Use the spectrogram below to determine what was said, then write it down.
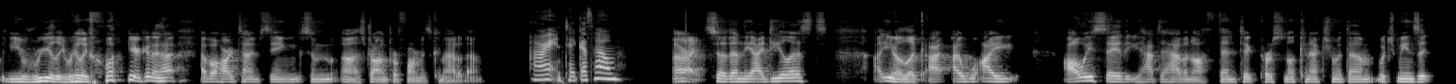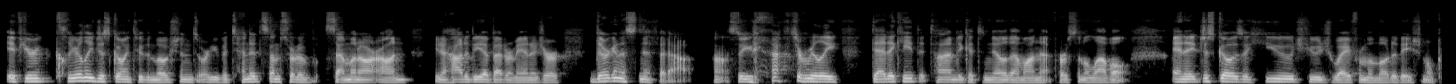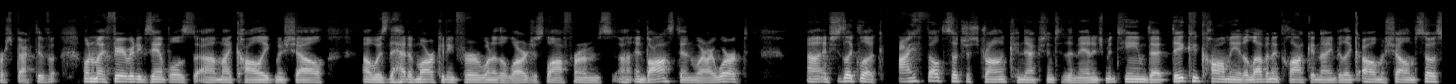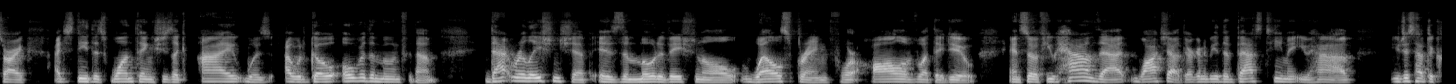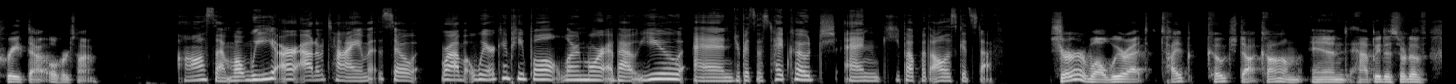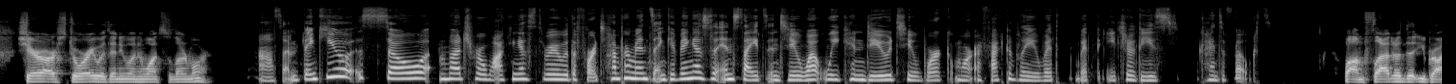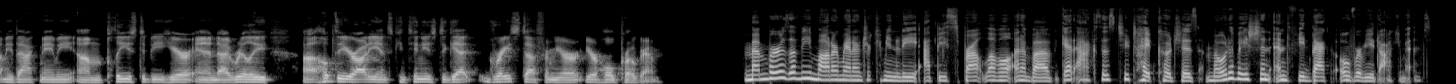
you really, really, you're going to have a hard time seeing some uh, strong performance come out of them. All right, and take us home. All right. So then the idealists, uh, you know, look, I, I, I always say that you have to have an authentic personal connection with them, which means that if you're clearly just going through the motions or you've attended some sort of seminar on, you know, how to be a better manager, they're going to sniff it out. Uh, so you have to really dedicate the time to get to know them on that personal level. And it just goes a huge, huge way from a motivational perspective. One of my favorite examples, uh, my colleague Michelle uh, was the head of marketing for one of the largest law firms uh, in Boston where I worked. Uh, and she's like, look, I felt such a strong connection to the management team that they could call me at 11 o'clock at night and be like, oh, Michelle, I'm so sorry. I just need this one thing. She's like, I was, I would go over the moon for them. That relationship is the motivational wellspring for all of what they do. And so if you have that, watch out. They're going to be the best teammate you have. You just have to create that over time. Awesome. Well, we are out of time. So Rob, where can people learn more about you and your business TypeCoach and keep up with all this good stuff? Sure. Well, we're at typecoach.com and happy to sort of share our story with anyone who wants to learn more. Awesome. Thank you so much for walking us through the four temperaments and giving us the insights into what we can do to work more effectively with with each of these kinds of folks. Well, I'm flattered that you brought me back, Mamie. I'm pleased to be here, and I really uh, hope that your audience continues to get great stuff from your your whole program. Members of the Modern Manager community at the Sprout level and above get access to TypeCoach's motivation and feedback overview document.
